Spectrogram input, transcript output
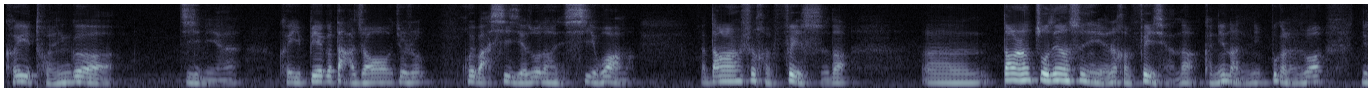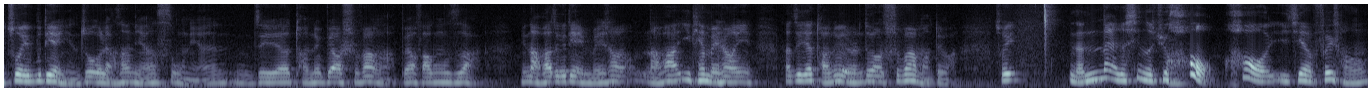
可以囤个几年，可以憋个大招，就是。会把细节做得很细化嘛？那当然是很费时的，嗯，当然做这件事情也是很费钱的，肯定的，你不可能说你做一部电影做个两三年、四五年，你这些团队不要吃饭啊，不要发工资啊，你哪怕这个电影没上，哪怕一天没上映，那这些团队的人都要吃饭嘛，对吧？所以能耐着性子去耗耗一件非常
